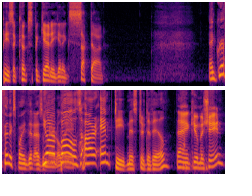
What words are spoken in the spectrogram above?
piece of cooked spaghetti getting sucked on. and Griffin explained that as a Your marital balls aid. are empty, Mr. DeVille. Thank you, machine.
